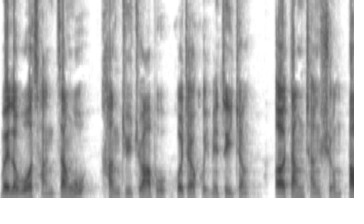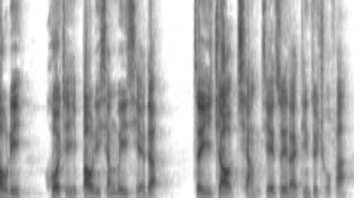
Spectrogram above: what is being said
为了窝藏赃物、抗拒抓捕或者毁灭罪证而当场使用暴力或者以暴力相威胁的，则依照抢劫罪来定罪处罚。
